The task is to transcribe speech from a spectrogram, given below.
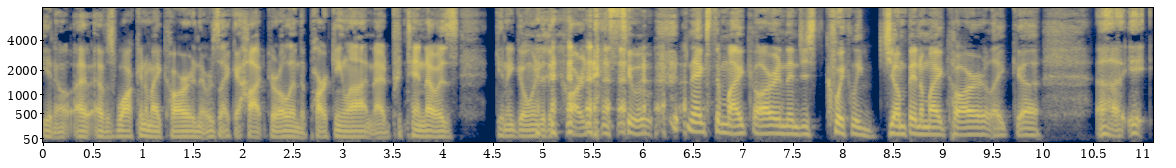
you know, I, I was walking to my car and there was like a hot girl in the parking lot and I'd pretend I was gonna go into the car next to next to my car and then just quickly jump into my car. Like uh uh it,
